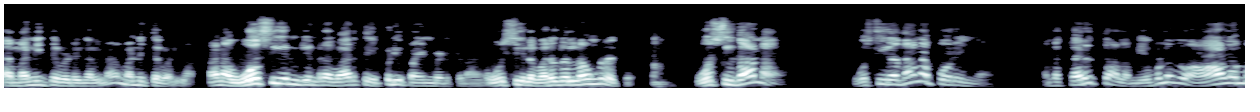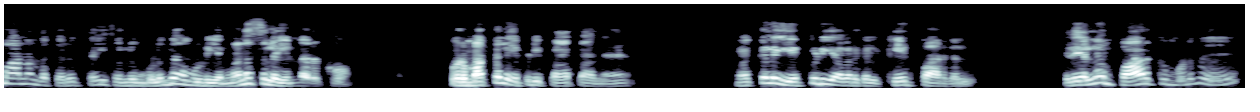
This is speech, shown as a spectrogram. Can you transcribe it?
மன்னித்து விடுங்கள்னா மன்னித்து விடலாம். ஆனா ஓசி என்கின்ற வார்த்தை எப்படி பயன்படுத்துறாங்க? ஓசியில வருதல்ல உங்களுக்கு ஓசி தானே? ஓசியில தானே போறீங்க? அந்த கருத்தாளம் எவ்வளவு ஆழமான அந்த கருத்தை சொல்லும் பொழுது அவங்களுடைய மனசுல என்ன இருக்கும்? ஒரு மக்களை எப்படி பார்ப்பாங்க? மக்களை எப்படி அவர்கள் கேட்பார்கள்? இதையெல்லாம் பார்க்கும் பொழுது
